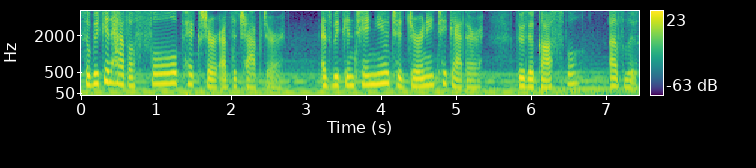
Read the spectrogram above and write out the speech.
so we can have a full picture of the chapter as we continue to journey together through the Gospel of Luke.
